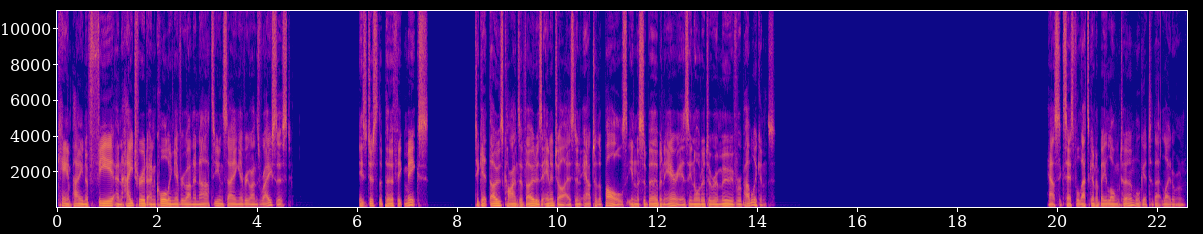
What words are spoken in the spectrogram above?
campaign of fear and hatred and calling everyone a Nazi and saying everyone's racist is just the perfect mix to get those kinds of voters energized and out to the polls in the suburban areas in order to remove Republicans. How successful that's going to be long term, we'll get to that later on.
